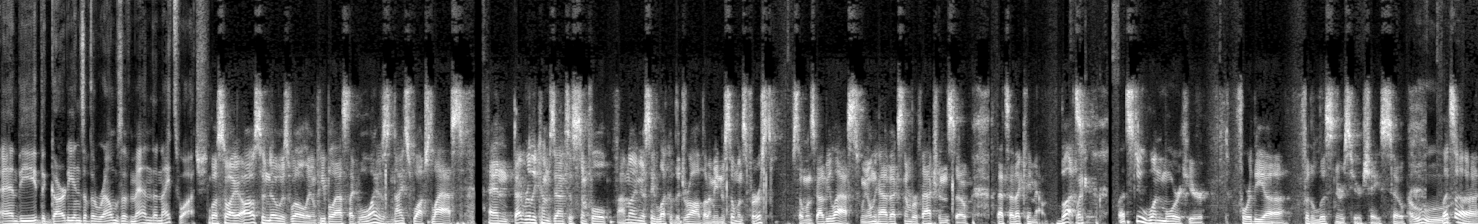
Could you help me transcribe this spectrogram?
and the the guardians of the realms of men, the Night's Watch. Well, so I also know as well, you know, people ask like, well, why does Night's Watch last? And that really comes down to simple. I'm not even gonna say luck of the draw, but I mean, if someone's first, someone's got to be last. We only have X number of factions, so that's how that came out. But let's do one more here for the uh for the listeners here, Chase. So Ooh. let's uh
